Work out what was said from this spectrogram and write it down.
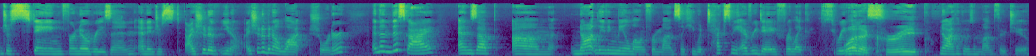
just staying for no reason and it just I should have, you know, I should have been a lot shorter. And then this guy ends up um not leaving me alone for months. Like he would text me every day for like 3 What months. a creep. no, I think it was a month or two.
